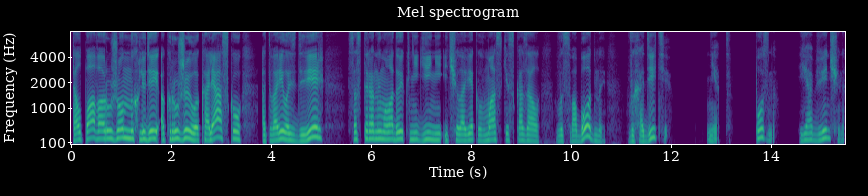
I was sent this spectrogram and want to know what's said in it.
толпа вооруженных людей окружила коляску, отворилась дверь со стороны молодой княгини, и человек в маске сказал «Вы свободны, выходите». Нет, поздно. Я обвенчана.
